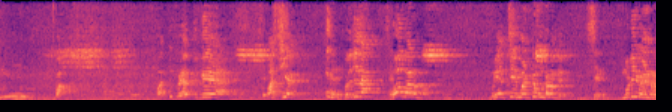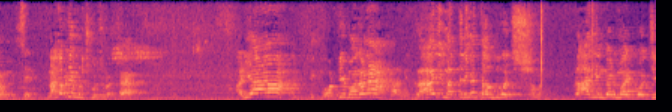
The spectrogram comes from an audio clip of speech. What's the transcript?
ம், பா. பத்து பேர்த்துக்கு பசிய. புரிஞ்சுதா? போ வரும். முயற்சி மட்டும் உண்றது சரி. முடிவு என்றது சரி. நல்லபடியா முடிச்சு கொடுத்துருவேன். ஐயா ஒட்டி மகனே காரியம் அத்தனையுமே தகுந்து போச்சு. காரியம் தடுமாறி போச்சு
